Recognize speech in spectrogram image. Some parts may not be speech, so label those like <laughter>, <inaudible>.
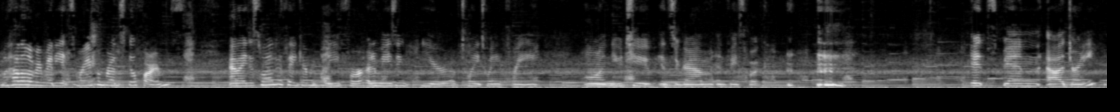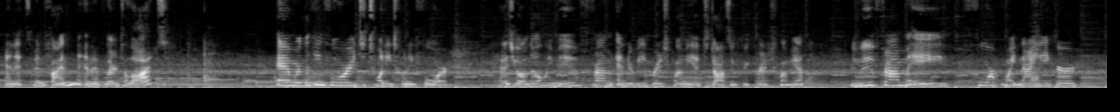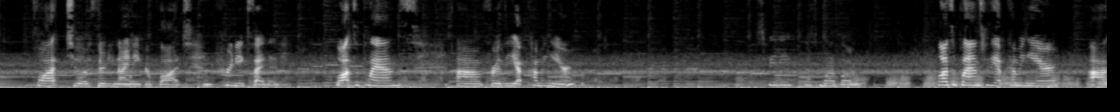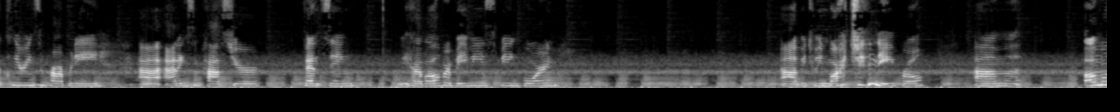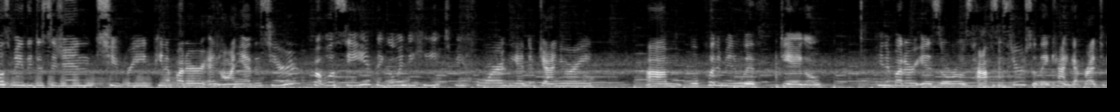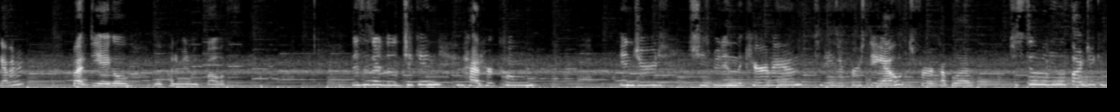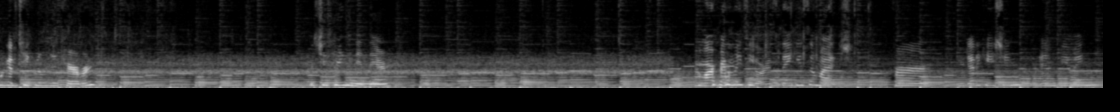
Well, hello everybody, it's Maria from Brunskill Farms and I just wanted to thank everybody for an amazing year of 2023 on YouTube, Instagram, and Facebook. <clears throat> it's been a journey and it's been fun and I've learned a lot and we're looking forward to 2024. As you all know, we moved from Enderby, British Columbia to Dawson Creek, British Columbia. We moved from a 4.9 acre plot to a 39 acre plot. I'm pretty excited. Lots of plans um, for the upcoming year. Speedy, that's my bum. Lots of plans for the upcoming year. Uh, clearing some property, uh, adding some pasture, fencing. We have all of our babies being born uh, between <laughs> March and April. Um, almost made the decision to breed Peanut Butter and Anya this year, but we'll see if they go into heat before the end of January. Um, we'll put them in with Diego. Peanut Butter is Zorro's half-sister, so they can't get bred together, but Diego will put him in with both. This is our little chicken who had her comb injured. She's been in the caravan. Today's her first day out for a couple of She's still really lethargic and we're going to take really good care of her. But she's hanging in there. From our family to yours, thank you so much for your dedication and viewing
